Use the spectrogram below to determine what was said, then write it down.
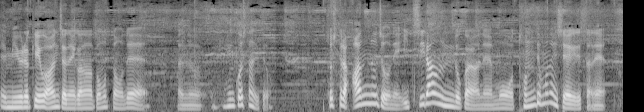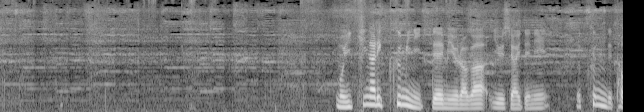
え三浦 KO あんじゃねえかなと思ったので、あの、変更したんですよ。そしたら案の定ね、1ラウンドからね、もうとんでもない試合でしたね。もういきなり組みに行って、三浦が勇士相手に、組んで倒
